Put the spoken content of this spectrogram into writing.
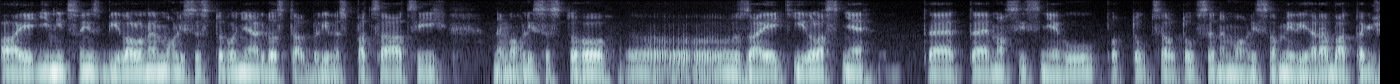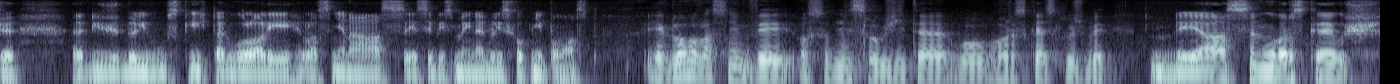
a jediný, co jim zbývalo, nemohli se z toho nějak dostat. Byli ve spacácích, nemohli se z toho zajetí vlastně té, té masy sněhu, pod tou celtou se nemohli sami vyhrabat, takže když už byli v úzkých, tak volali vlastně nás, jestli bychom jim nebyli schopni pomoct. Jak dlouho vlastně vy osobně sloužíte u horské služby? Já jsem u horské už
